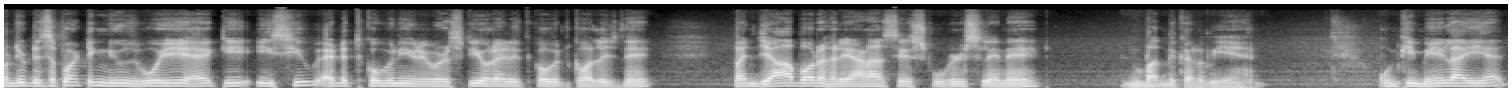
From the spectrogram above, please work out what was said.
बट जो डिसअपॉइंटिंग न्यूज़ वो ये है कि E C U Edith Cowan university और एडिथ कोविन कॉलेज ने पंजाब और हरियाणा से स्टूडेंट्स लेने बंद कर दिए हैं। उनकी मेल आई है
